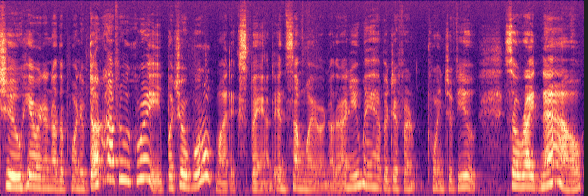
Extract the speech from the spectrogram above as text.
to hearing another point of don't have to agree, but your world might expand in some way or another, and you may have a different point of view. So right now,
